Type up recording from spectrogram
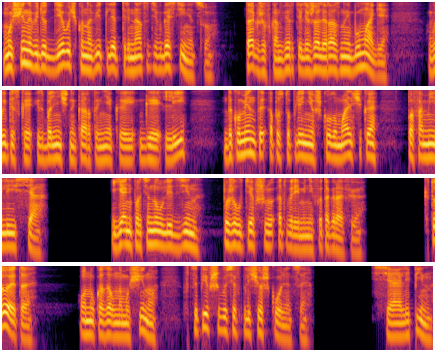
Мужчина ведет девочку на вид лет 13 в гостиницу. Также в конверте лежали разные бумаги, выписка из больничной карты некой Г. Ли, документы о поступлении в школу мальчика по фамилии Ся. Янь протянул Лидзин пожелтевшую от времени фотографию. «Кто это?» Он указал на мужчину, вцепившегося в плечо школьницы. Ся Липин,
